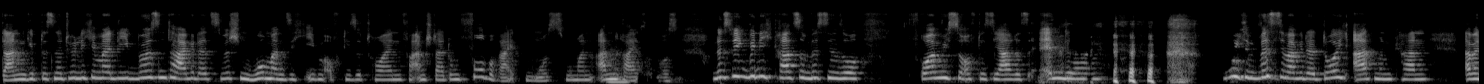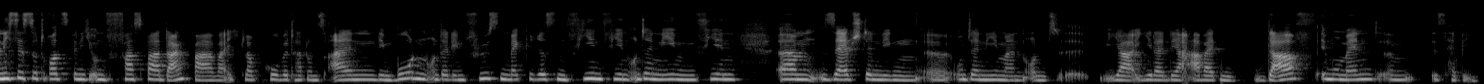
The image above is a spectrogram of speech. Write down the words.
dann gibt es natürlich immer die bösen Tage dazwischen, wo man sich eben auf diese tollen Veranstaltungen vorbereiten muss, wo man mhm. anreisen muss. Und deswegen bin ich gerade so ein bisschen so, freue mich so auf das Jahresende. wo ich ein bisschen mal wieder durchatmen kann. Aber nichtsdestotrotz bin ich unfassbar dankbar, weil ich glaube, Covid hat uns allen den Boden unter den Füßen weggerissen, vielen, vielen Unternehmen, vielen ähm, selbstständigen äh, Unternehmern und äh, ja, jeder, der arbeiten darf im Moment, ähm, ist happy.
